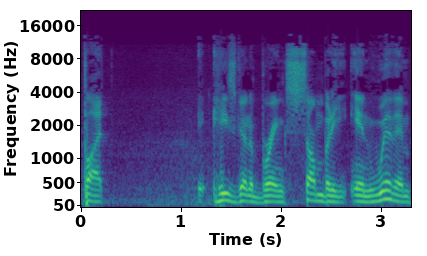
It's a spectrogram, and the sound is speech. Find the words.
But he's going to bring somebody in with him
